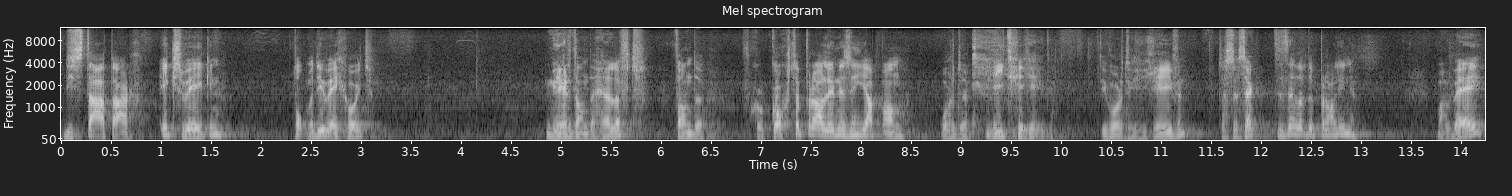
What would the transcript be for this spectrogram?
die staat daar x weken tot men die weggooit. Meer dan de helft van de gekochte pralines in Japan worden niet gegeten. Die worden gegeven. Dat is exact dezelfde praline. Maar wij,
